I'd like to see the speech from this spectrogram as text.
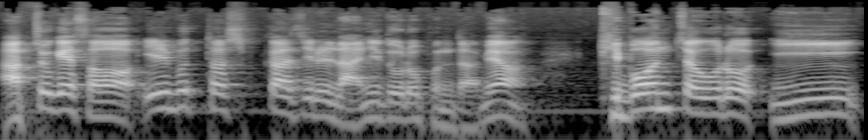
앞쪽에서 1부터 10까지를 난이도로 본다면 기본적으로 이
